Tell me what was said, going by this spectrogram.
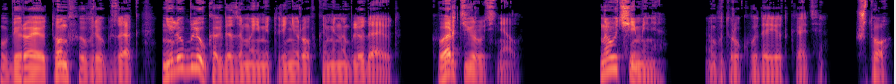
Убираю тонфы в рюкзак. Не люблю, когда за моими тренировками наблюдают. Квартиру снял. Научи меня, вдруг выдает Катя. Что?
